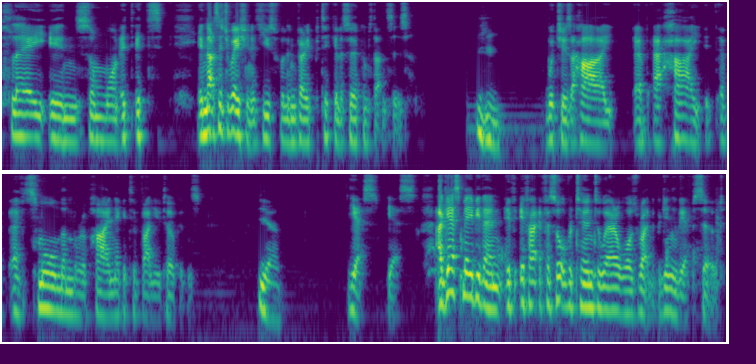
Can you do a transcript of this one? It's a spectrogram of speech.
play in someone. It, it's in that situation. It's useful in very particular circumstances, Mhm. which is a high, a, a high, a, a small number of high negative value tokens. Yeah. Yes, yes. I guess maybe then, if if I if I sort of return to where I was right at the beginning of the episode,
